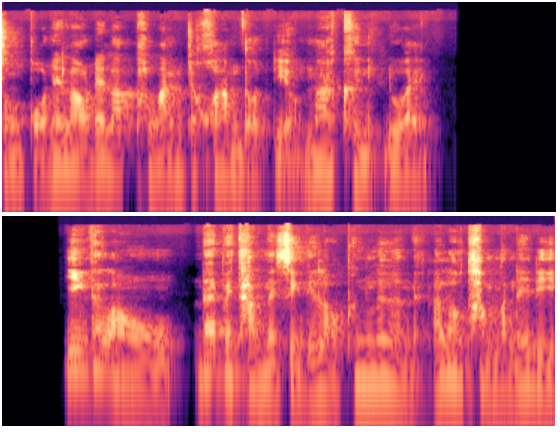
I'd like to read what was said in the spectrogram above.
ส่งผลให้เราได้รับพลังจากความโดดเดี่ยวมากขึ้นอีกด้วย ยิ่งถ้าเราได้ไปทำในสิ่งที่เราเพิ่งเริ่มเนี่ยแล้วเราทำมันได้ดี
